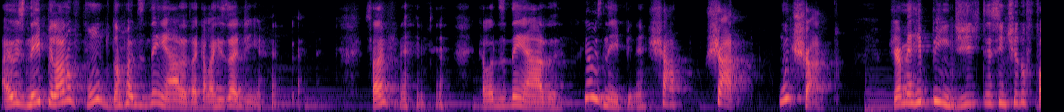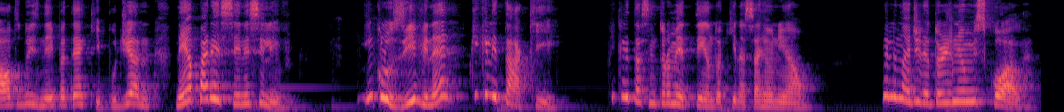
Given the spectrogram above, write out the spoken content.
Aí o Snape lá no fundo dá uma desdenhada, dá aquela risadinha. Sabe? aquela desdenhada. Que é o Snape, né? Chato, chato, muito chato. Já me arrependi de ter sentido falta do Snape até aqui. Podia nem aparecer nesse livro. Inclusive, né? Por que, que ele tá aqui? Que, que ele tá se intrometendo aqui nessa reunião? Ele não é diretor de nenhuma escola.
